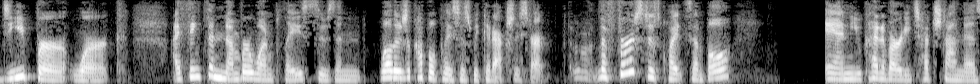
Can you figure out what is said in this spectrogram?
deeper work, I think the number one place, Susan, well, there's a couple places we could actually start. The first is quite simple, and you kind of already touched on this.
